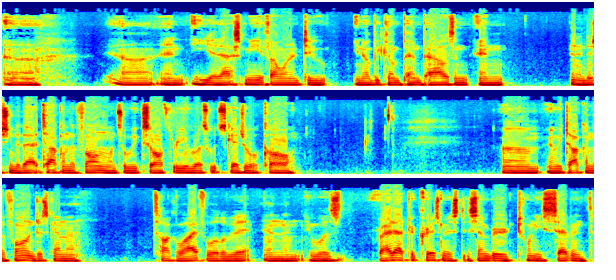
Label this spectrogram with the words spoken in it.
uh, uh, and he had asked me if I wanted to you know become pen pals and, and in addition to that talk on the phone once a week so all three of us would schedule a call um, and we talk on the phone just kind of talk life a little bit and then it was right after Christmas, December 27th,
